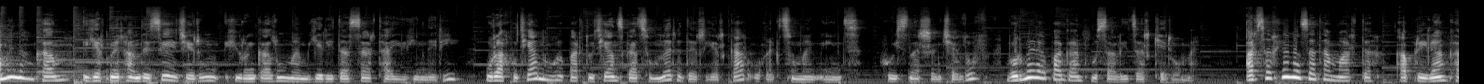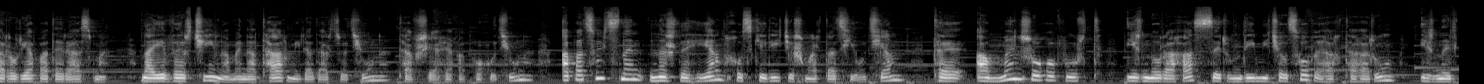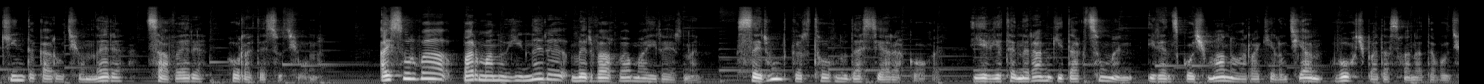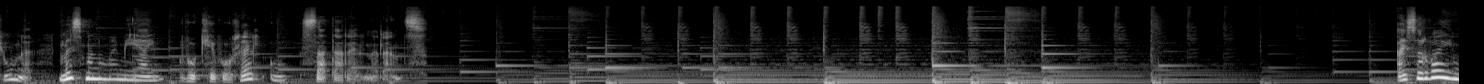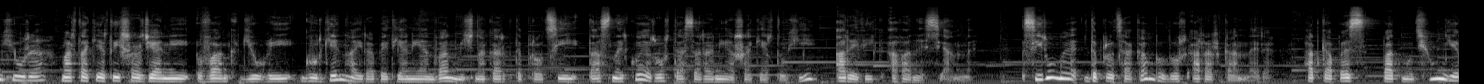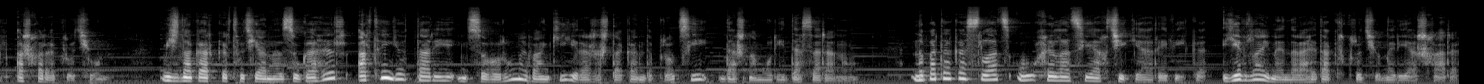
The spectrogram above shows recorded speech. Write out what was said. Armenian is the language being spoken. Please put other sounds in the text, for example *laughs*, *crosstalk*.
Ամեն անգամ, երբ մեր հանդեսի էջերում հյուրընկալում եմ երիտասարդ հայուհիների, ուրախության ու հպարտության զգացումները դեռ երկար ուղեկցում են ինձ, հույսներ շնչելով, որ մեր ապագան հուսալի ձեռքերում է։ Արցախյան ազատամարտը, ապրիլյան քարորիա պատերազմը, նաև վերջին ամենաթարմ իրադարձությունը, Թավշյա հեղափոխությունը, ապացույցն են Նժդեհյան խոսքերի ճշմարտացիության, թե ամեն ժողովուրդ իր նորահաս սերունդի միջոցով է հաղթահարում իր ներքին տկարությունները, ցավերը, հորետեսությունը։ Այսօրվա պարմանուհիները մեր վաղվա մայրերն են, սերունդ կրթողն ու դաստիարակողը։ Եվ եթե նրանք գիտակցում են իրենց կոչման ու առաքելության ողջ պատասխանատվությունը, մեզ մնում է միայն ողջևորել ու սատարել նրանց։ Այսօրվա իմ հյուրը Մարտակերտի շրջանի Վանք գյուղի Գուրգեն Հայրապետյանի անվան միջնակարգ դպրոցի 12-րդ դասարանի աշակերտուհի Արևիկ Ավանեսյանն է։ Սիրում է դպրոցական բոլոր առարկաները, հատկապես պատմություն եւ աշխարհագրություն։ Միջնակարգ կրթությանը զուգահեռ արդեն 7 տարի է ինչ սովորում է Վանքի երաժշտական դպրոցի Դաշնամուրի դասարանում։ Նպատակասլաց ու խելացի աղջիկ է Արևիկը, եւ լայն է նրա հետաքրքրությունների աշխարհը։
